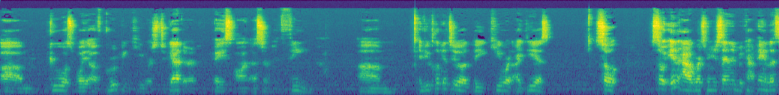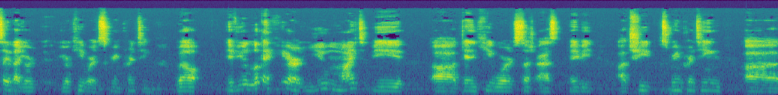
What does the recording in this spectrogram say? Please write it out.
um, Google's way of grouping keywords together based on a certain theme. Um, if you click into uh, the keyword ideas, so so in AdWords, when you're setting up your campaign, let's say that your your keyword is screen printing. Well, if you look at here, you might be uh, getting keywords such as maybe uh, cheap screen printing, uh,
